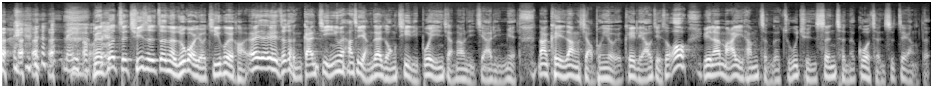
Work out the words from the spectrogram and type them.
没有，没有。不过这其实真的，如果有机会哈，哎哎，这个很干净，因为它是养在容器里，不会影响到你家里面。那可以让小朋友也可以了解说，哦，原来蚂蚁它们整个族群生成的过程是这样的。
